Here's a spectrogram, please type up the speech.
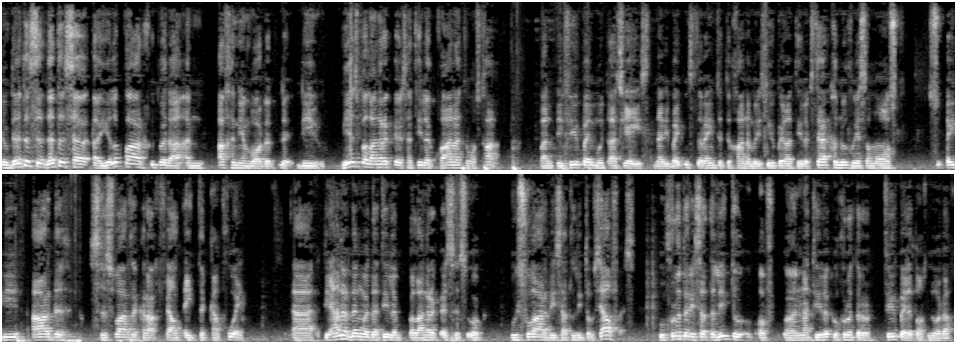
Nou dit is dit is 'n hele paar goed wat daar in ag geneem word. Die, die mees belangrike is natuurlik waarna toe ons gaan. Want die vuurpyl moet as jy na die buitenste ruimte toe gaan, dan moet die vuurpyl natuurlik sterk genoeg wees om ons uit die aarde se swaartekragveld uit te kan gooi uh die ander ding wat natuurlik belangrik is is ook hoe swaar die satelliet homself is. Hoe groter die satelliet of uh, natuurlik hoe groter vuurpyle het ons nodig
